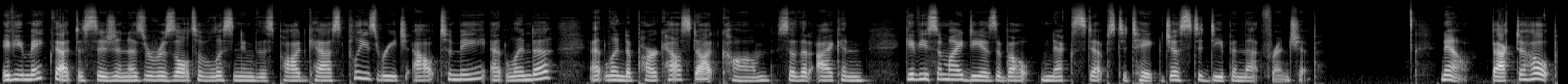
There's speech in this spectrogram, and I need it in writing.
If you make that decision as a result of listening to this podcast, please reach out to me at linda at lindaparkhouse.com so that I can give you some ideas about next steps to take just to deepen that friendship. Now, back to hope.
